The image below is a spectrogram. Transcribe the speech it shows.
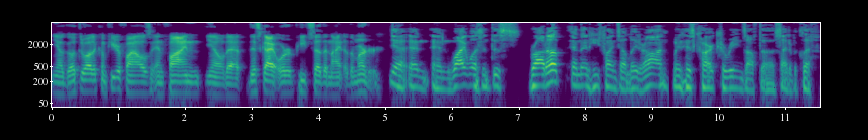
you know, go through all the computer files and find, you know, that this guy ordered pizza the night of the murder. Yeah, and and why wasn't this brought up? And then he finds out later on when his car careens off the side of a cliff.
